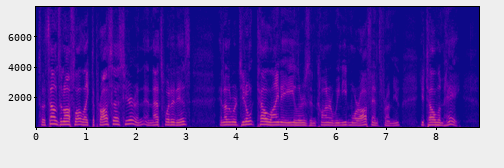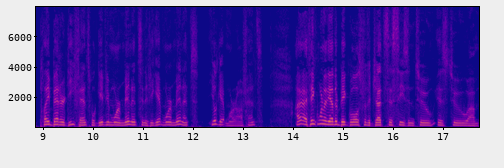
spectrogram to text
So it sounds an awful lot like the process here, and, and that's what it is. In other words, you don't tell Laine Ehlers and Connor, we need more offense from you. You tell them, hey, play better defense. We'll give you more minutes. And if you get more minutes, you'll get more offense. I, I think one of the other big goals for the Jets this season, too, is to um,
